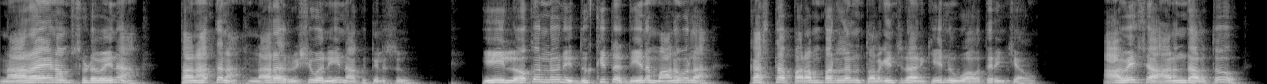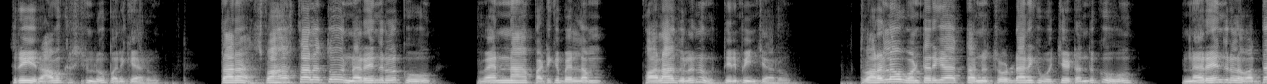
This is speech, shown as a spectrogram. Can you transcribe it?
నారాయణాంశుడవైన సనాతన నర ఋషివని నాకు తెలుసు. ఈ లోకంలోని దుఃఖిత దీన మానవుల కష్ట పరంపరలను తొలగించడానికి నువ్వు అవతరించావు. ఆవేశ ఆనందాలతో శ్రీ రామకృష్ణులు పలికారు. తన స్వహస్తాలతో నరేంద్రులకు వెన్న పటిక బెల్లం ఫలాదులను తినిపించారు. త్వరలో ఒంటరిగా తన్ను చూడడానికి వచ్చేటందుకు నరేంద్రుల వద్ద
